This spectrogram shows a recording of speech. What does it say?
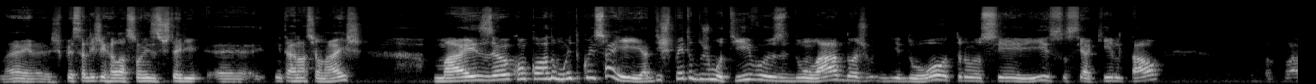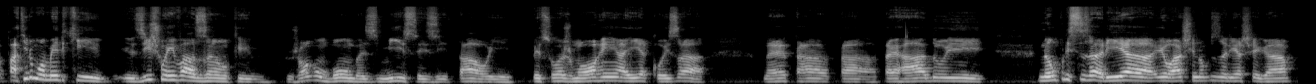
né, especialista em relações exteri é, internacionais, mas eu concordo muito com isso aí. A despeito dos motivos de um lado e do outro, se isso, se aquilo e tal, a partir do momento que existe uma invasão, que jogam bombas, mísseis e tal, e pessoas morrem, aí a coisa né, tá, tá, tá errado e não precisaria, eu acho que não precisaria chegar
